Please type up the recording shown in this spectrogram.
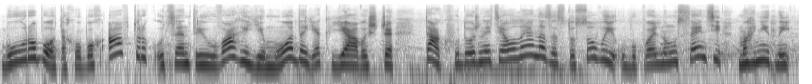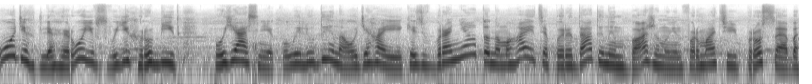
бо у роботах обох авторок у центрі уваги є мода як явище. Так, художниця Олена застосовує у буквальному сенсі магнітний одяг для героїв своїх робіт. Пояснює, коли людина одягає якесь вбрання, то намагається передати ним бажану інформацію про себе.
